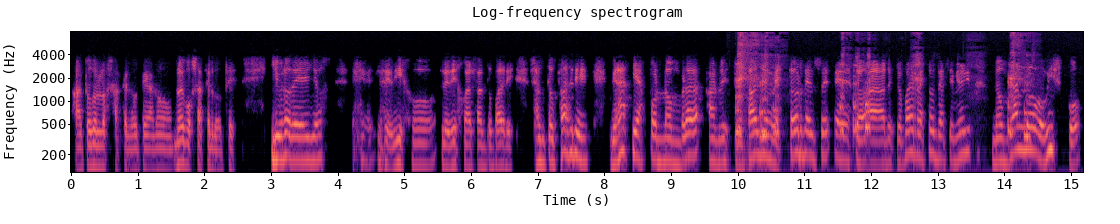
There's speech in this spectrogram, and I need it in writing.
a todos los sacerdotes, a los nuevos sacerdotes. Y uno de ellos le dijo, le dijo al Santo Padre, Santo Padre, gracias por nombrar a nuestro padre rector del eh, a nuestro padre rector del seminario, nombrarlo obispo.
